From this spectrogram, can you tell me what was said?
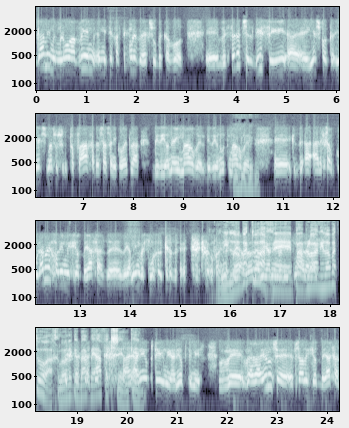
גם אם הם לא אוהבים, הם מתייחסים לזה איכשהו בכבוד. אה, וסרט של DC, אה, אה, יש, כל, יש משהו, תופעה חדשה שאני קוראת לה בריוני מארוול, בריונות מארוול. mm-hmm. אה, עכשיו, כולנו יכולים לחיות ביחד, זה, זה ימין ושמאל כזה. אני לא בטוח. בטוח, אה, פבלו, אני לא בטוח, לא לגביו באף הקשר. כן. אני אופטימי, אני אופטימיסט. והרעיון הוא שאפשר לחיות ביחד,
